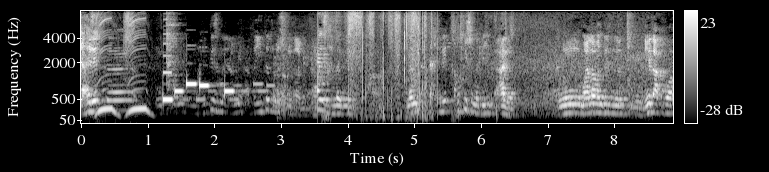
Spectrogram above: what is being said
डायरेक्ट माहितीच नाही. आम्ही आता इथंच बसलो आम्ही. काय झालं नाही. नंतर डायरेक्ट ऑफिसमध्ये आलं. आणि मला म्हणते हे दाखवा.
